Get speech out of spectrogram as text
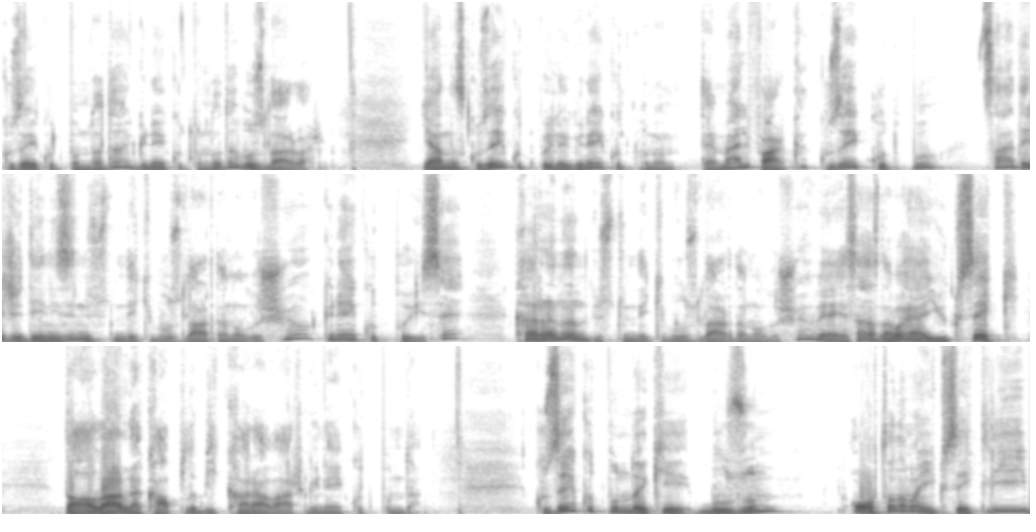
Kuzey kutbunda da güney kutbunda da buzlar var. Yalnız kuzey kutbu ile güney kutbunun temel farkı kuzey kutbu sadece denizin üstündeki buzlardan oluşuyor. Güney kutbu ise karanın üstündeki buzlardan oluşuyor ve esasında bayağı yüksek dağlarla kaplı bir kara var Güney kutbunda. Kuzey kutbundaki buzun ortalama yüksekliği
